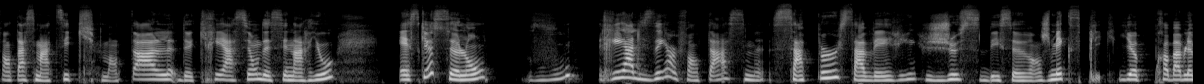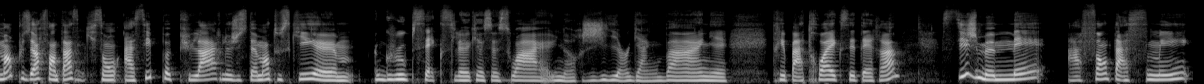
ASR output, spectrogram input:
fantasmatique mentale, de création de scénarios. Est-ce que selon vous, réaliser un fantasme, ça peut s'avérer juste décevant? Je m'explique. Il y a probablement plusieurs fantasmes qui sont assez populaires, justement, tout ce qui est euh, group sex, que ce soit une orgie, un gangbang, euh, trip à etc. Si je me mets à fantasmer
